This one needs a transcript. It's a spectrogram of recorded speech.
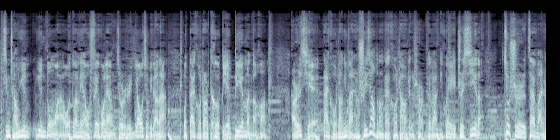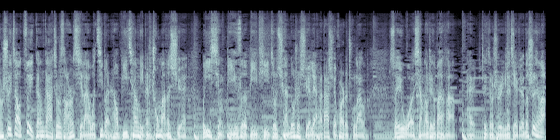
经常运运动啊，我锻炼，我肺活量就是要求比较大，我戴口罩特别憋闷的慌，而且戴口罩，你晚上睡觉不能戴口罩这个事儿，对吧？你会窒息的。就是在晚上睡觉最尴尬，就是早上起来，我基本上鼻腔里边充满了血，我一醒鼻子鼻涕就全都是血，两个大血块就出来了。所以我想到这个办法，哎，这就是一个解决的事情了。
